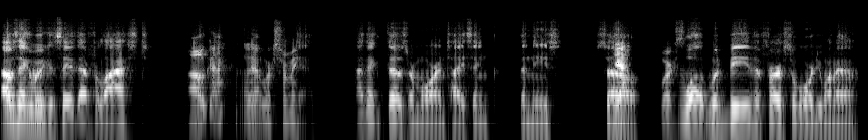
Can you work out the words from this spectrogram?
I was thinking we could save that for last. Okay, that works for me. Yeah. I think those are more enticing than these. So, yeah, works. what would be the first award you want to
